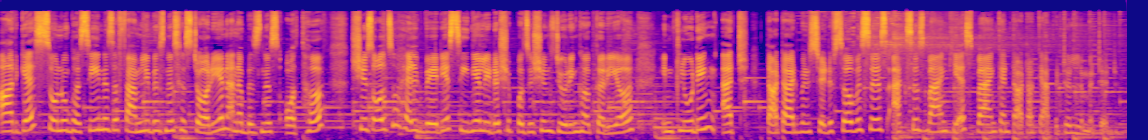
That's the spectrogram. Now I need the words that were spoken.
Our guest Sonu Bhasin is a family business historian and a business author. She has also held various senior leadership positions during her career, including at Tata Administrative Services, Axis Bank, Yes Bank, and Tata Capital Limited.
